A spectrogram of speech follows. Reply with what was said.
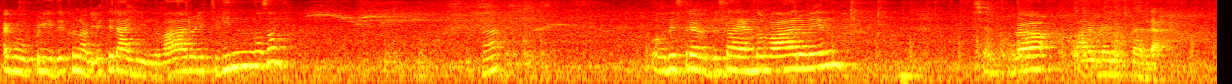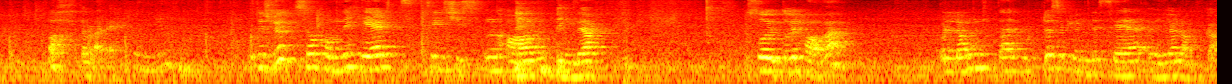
er gode på lyder, kan lage litt regnvær og litt vind og sånn. Ja. Og de strevde seg gjennom vær og vind. Kjempebra. Været ble litt bedre. Åh, det det. Og til slutt så kom de helt til kysten av India. Så utover havet. Og langt der borte så kunne de se øya Lanka.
